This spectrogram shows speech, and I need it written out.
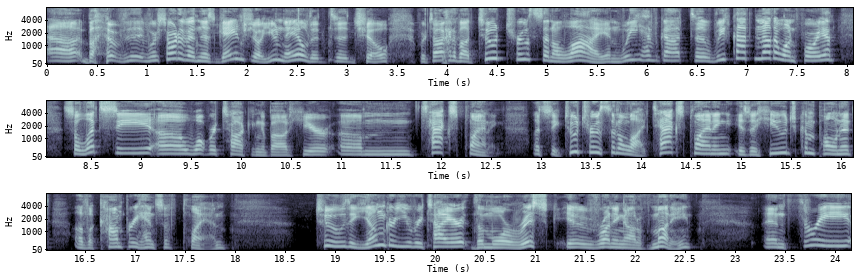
Uh, but we're sort of in this game show. You nailed it, uh, Joe. We're talking about two truths and a lie, and we have got uh, we've got another one for you. So let's see uh, what we're talking about here. Um, tax planning. Let's see. Two truths and a lie. Tax planning is a huge component of a comprehensive plan. Two, the younger you retire, the more risk of running out of money. And three,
